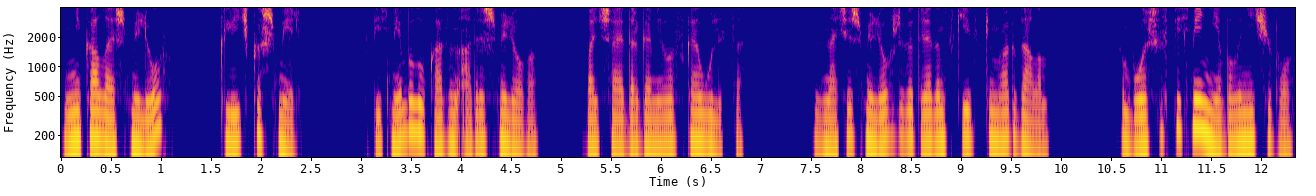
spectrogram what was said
Николай Шмелев, кличка Шмель. В письме был указан адрес Шмелева. Большая Дорогомиловская улица. Значит, Шмелев живет рядом с Киевским вокзалом. Больше в письме не было ничего.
